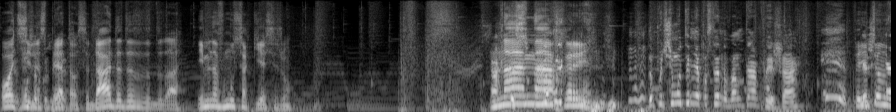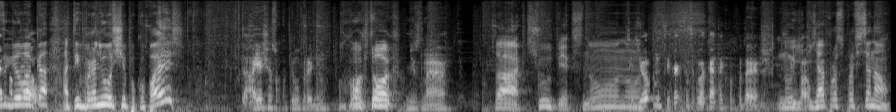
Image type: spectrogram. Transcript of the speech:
Очень в сильно спрятался. Да, да, да, да, да, да. Именно в мусорке я сижу. Ах На нахрен! Да почему ты меня постоянно вантапаешь, а? Причем с попал. головка. А ты броню вообще покупаешь? Да, я сейчас купил броню. Как так? Не знаю. Так, Чупикс, ну, Ты ну... ёбнутый, как ты с глока так попадаешь? Ну, Заебал. я просто профессионал.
